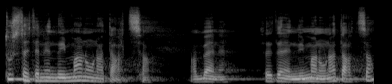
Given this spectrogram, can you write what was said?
Tu stai tenendo in mano una tazza, va bene? Stai tenendo in mano una tazza,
